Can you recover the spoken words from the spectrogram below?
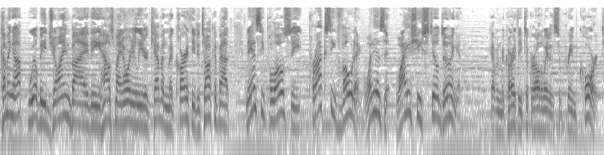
Coming up, we'll be joined by the House Minority Leader Kevin McCarthy to talk about Nancy Pelosi proxy voting. What is it? Why is she still doing it? Kevin McCarthy took her all the way to the Supreme Court.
